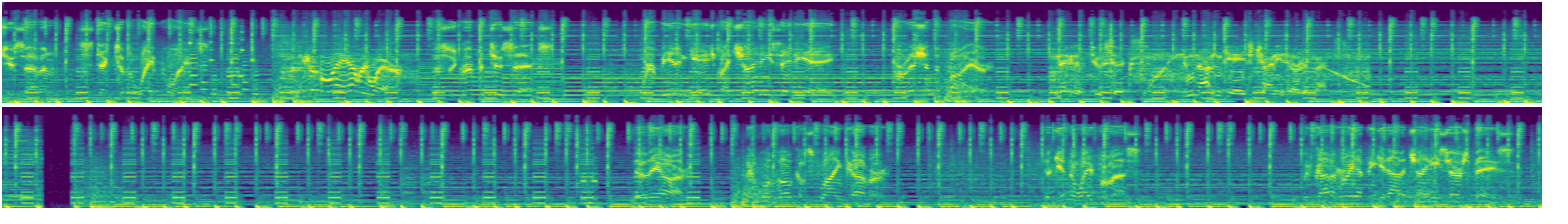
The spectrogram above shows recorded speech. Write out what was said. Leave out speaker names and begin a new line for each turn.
227, stick to the waypoints. airspace.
